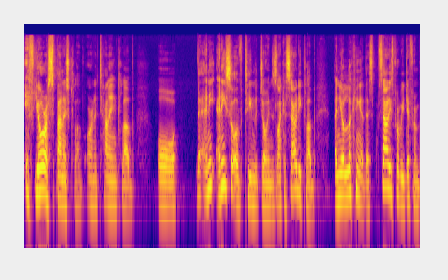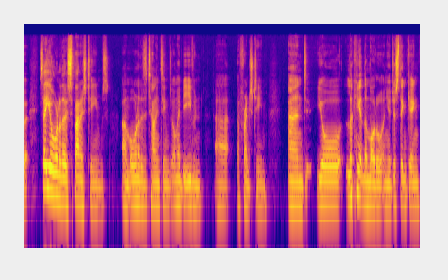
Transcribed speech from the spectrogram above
if you're a Spanish club or an Italian club or any any sort of team that joins, like a Saudi club, and you're looking at this, Saudi's probably different, but say you're one of those Spanish teams um, or one of those Italian teams, or maybe even uh, a French team, and you're looking at the model and you're just thinking,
